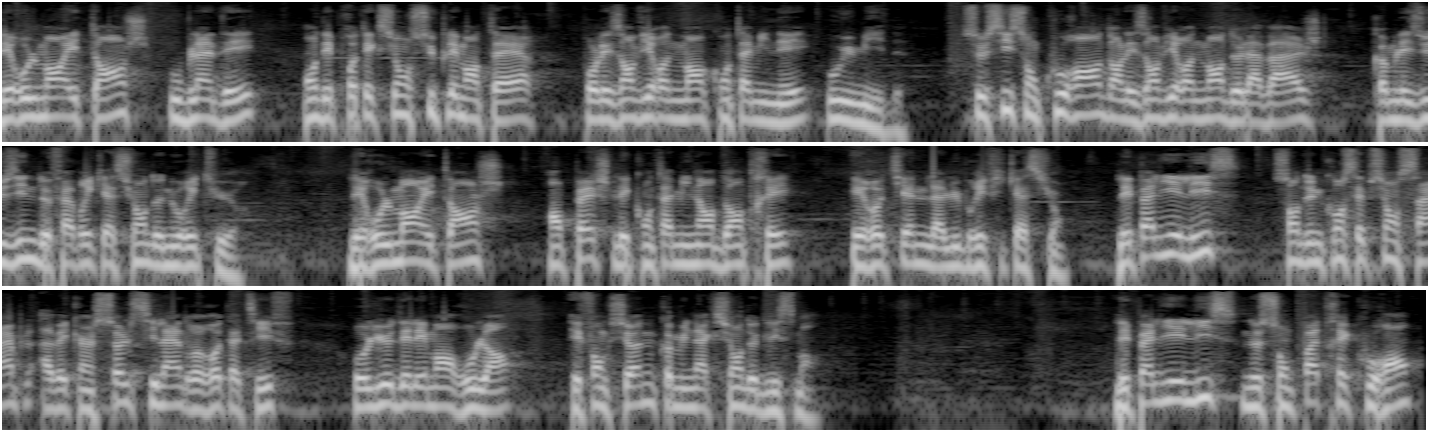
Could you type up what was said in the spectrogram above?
Les roulements étanches ou blindés ont des protections supplémentaires pour les environnements contaminés ou humides. Ceux-ci sont courants dans les environnements de lavage, comme les usines de fabrication de nourriture. Les roulements étanches empêchent les contaminants d'entrer et retiennent la lubrification. Les paliers lisses sont d'une conception simple avec un seul cylindre rotatif au lieu d'éléments roulants et fonctionnent comme une action de glissement. Les paliers lisses ne sont pas très courants,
